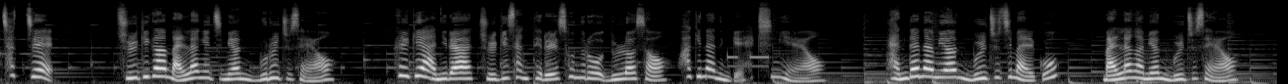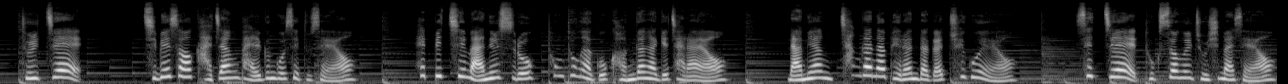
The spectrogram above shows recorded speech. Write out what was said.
첫째, 줄기가 말랑해지면 물을 주세요. 흙이 아니라 줄기 상태를 손으로 눌러서 확인하는 게 핵심이에요. 단단하면 물 주지 말고 말랑하면 물 주세요. 둘째, 집에서 가장 밝은 곳에 두세요. 햇빛이 많을수록 통통하고 건강하게 자라요. 남양, 창가나 베란다가 최고예요. 셋째, 독성을 조심하세요.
